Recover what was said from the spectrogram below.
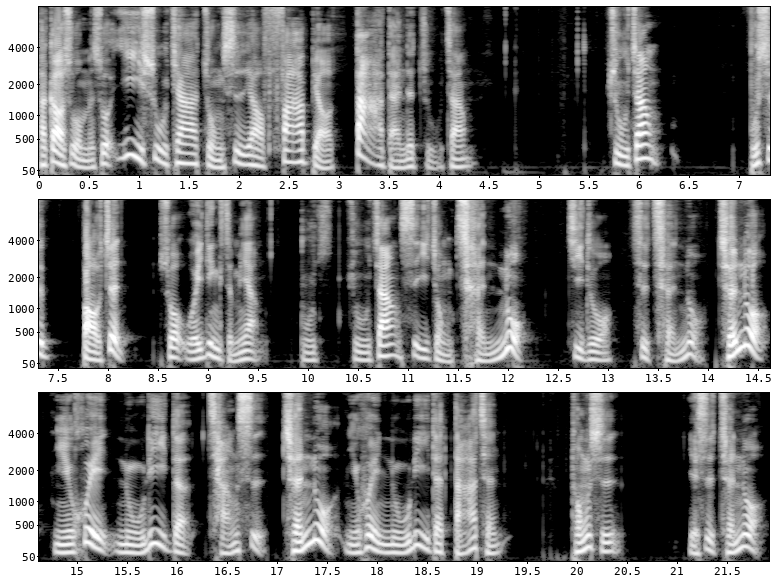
他告诉我们说，艺术家总是要发表大胆的主张。主张不是保证说我一定怎么样，不，主张是一种承诺。记住哦，是承诺，承诺你会努力的尝试，承诺你会努力的达成，同时也是承诺，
